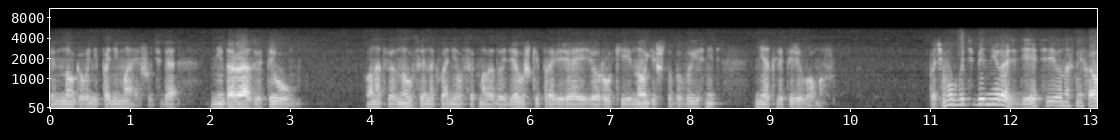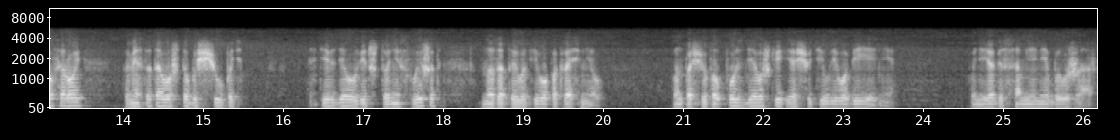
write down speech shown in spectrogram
ты многого не понимаешь, у тебя недоразвитый ум». Он отвернулся и наклонился к молодой девушке, проверяя ее руки и ноги, чтобы выяснить, нет ли переломов. «Почему бы тебе не раздеть ее?» — насмехался Рой, вместо того, чтобы щупать. Стив сделал вид, что не слышит, но затылок его покраснел. Он пощупал пульс девушки и ощутил его биение. У нее, без сомнения, был жар.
